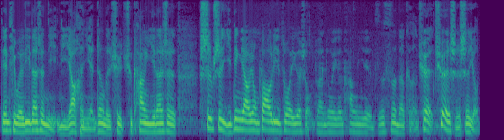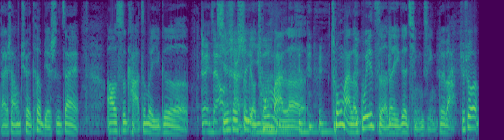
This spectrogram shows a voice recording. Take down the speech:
电梯为例，但是你你要很严正的去去抗议，但是是不是一定要用暴力做一个手段，做一个抗议的姿势呢？可能确确实是有待商榷，特别是在。奥斯卡这么一个，对，其实是有充满了 充满了规则的一个情景，对吧？就说，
